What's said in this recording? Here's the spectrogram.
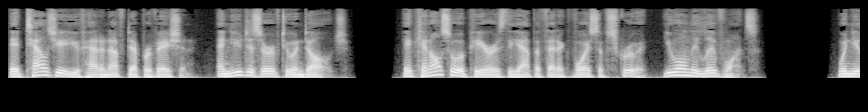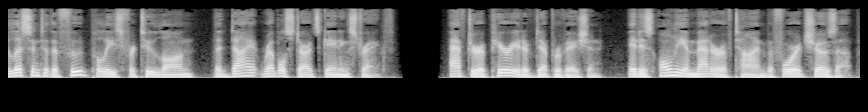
It tells you you've had enough deprivation, and you deserve to indulge. It can also appear as the apathetic voice of screw it, you only live once. When you listen to the food police for too long, the diet rebel starts gaining strength. After a period of deprivation, it is only a matter of time before it shows up.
